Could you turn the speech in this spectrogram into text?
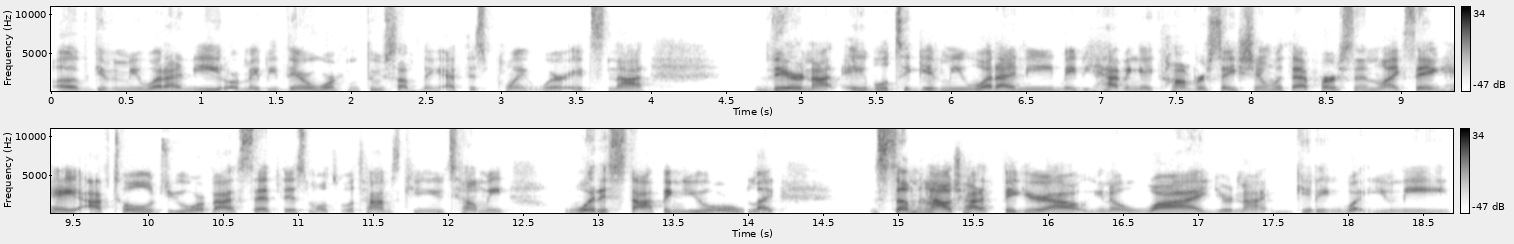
of giving me what i need or maybe they're working through something at this point where it's not they're not able to give me what I need, maybe having a conversation with that person, like saying, Hey, I've told you, or if I've said this multiple times, can you tell me what is stopping you? Or like somehow try to figure out, you know, why you're not getting what you need,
